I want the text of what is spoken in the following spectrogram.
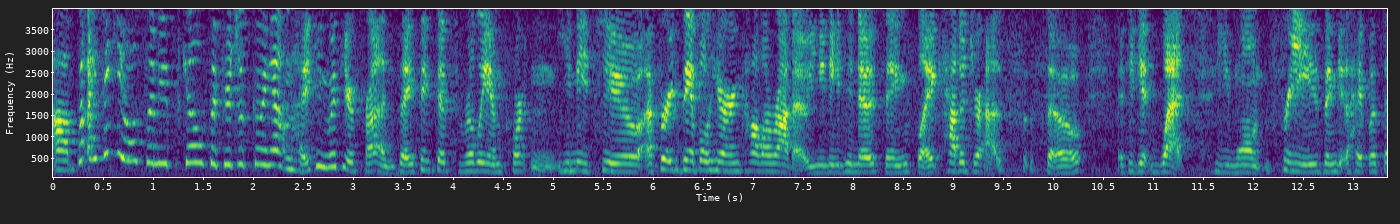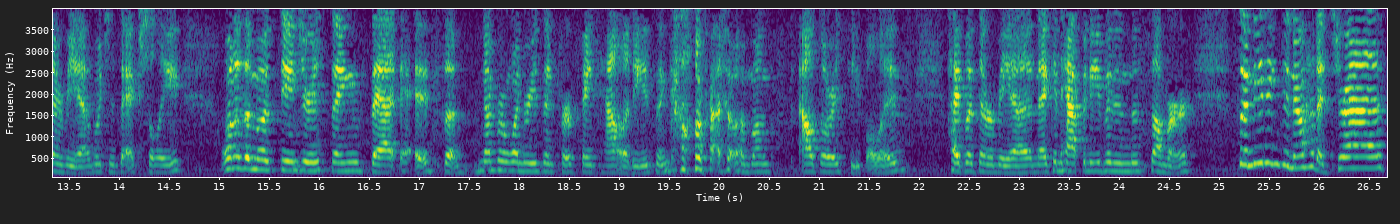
Uh, but I think you also need skills if you're just going out and hiking with your friends. I think that's really important. You need to, uh, for example, here in Colorado, you need to know things like how to dress. So if you get wet, you won't freeze and get hypothermia, which is actually one of the most dangerous things that it's the number one reason for fatalities in Colorado amongst outdoors people is hypothermia, and that can happen even in the summer. So needing to know how to dress,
